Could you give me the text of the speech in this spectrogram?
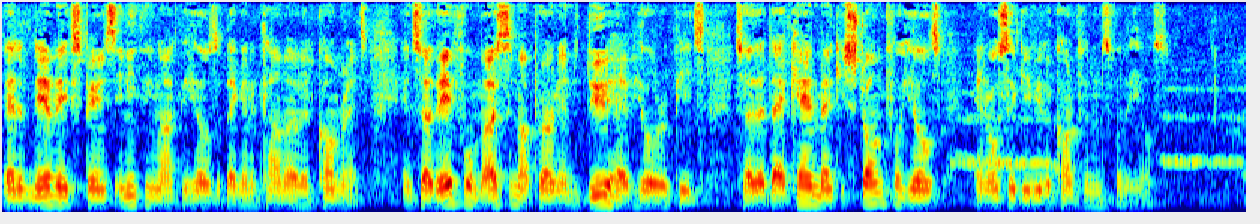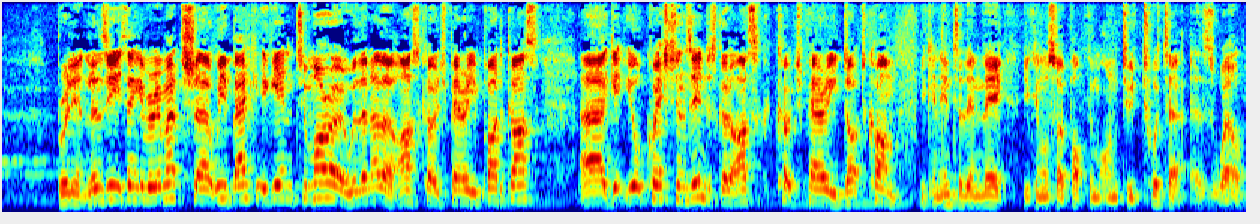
that have never experienced anything like the hills that they're going to climb over at Comrades. And so, therefore, most of my programs do have hill repeats so that they can make you strong for hills and also give you the confidence for the hills. Brilliant. Lindsay, thank you very much. Uh, we're back again tomorrow with another Ask Coach Parry podcast. Uh, get your questions in. Just go to askcoachparry.com. You can enter them there. You can also pop them onto Twitter as well.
